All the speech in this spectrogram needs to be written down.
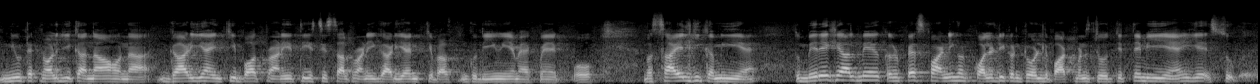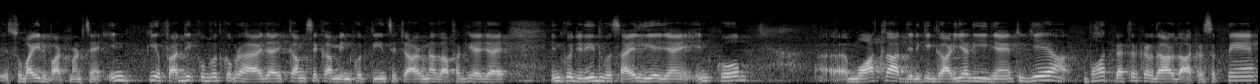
न्यू टेक्नोलॉजी का ना होना, गाड़ियाँ इनकी बहुत पुरानी तीस तीस साल पुरानी गाड़ियाँ इनके पास इनको दी हुई हैं महकमे को। वसाइल की कमी है। तो मेरे ख्याल में अगर पेस्ट फ़ार्मिंग और क्वालिटी कंट्रोल डिपार्टमेंट्स जो जितने भी हैं, ये सूबाई डिपार्टमेंट्स हैं, इनकी अफराधी कुत को बढ़ाया जाए, कम से कम इनको तीन से चार गुना इजाफा किया जाए, इनको जदीद वसाइल दिए जाएँ, इनको मवासलात यानी कि गाड़ियाँ दी जाएँ तो ये बहुत बेहतर करदार अदा कर सकते हैं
